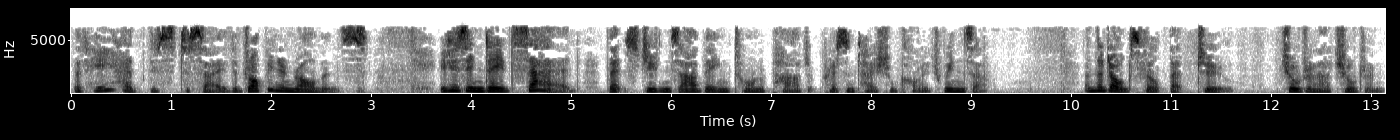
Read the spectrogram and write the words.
But he had this to say the drop in enrolments it is indeed sad that students are being torn apart at Presentation College Windsor. And the dogs felt that too. Children are children.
